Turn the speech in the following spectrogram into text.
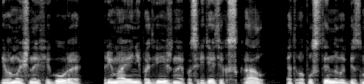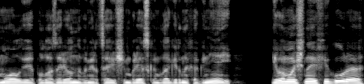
Его мощная фигура, прямая и неподвижная посреди этих скал, этого пустынного безмолвия, полуозаренного мерцающим блеском лагерных огней — его мощная фигура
